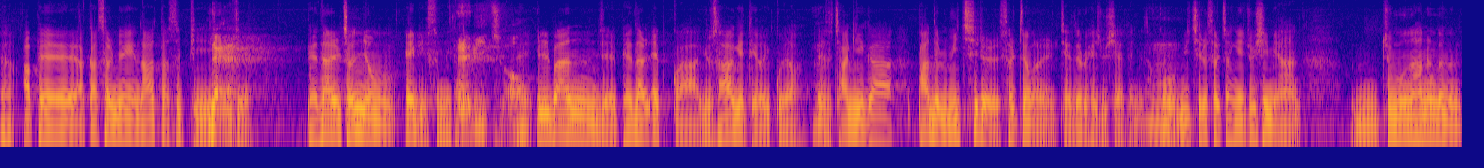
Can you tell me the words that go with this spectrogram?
어, 앞에 아까 설명에 나왔다시피 네. 이제 배달 전용 앱이 있습니다. 앱이 있죠. 네, 일반 이제 배달 앱과 유사하게 되어 있고요. 그래서 음. 자기가 받을 위치를 설정을 제대로 해주셔야 됩니다. 그 위치를 설정해 주시면 음, 주문하는 거는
